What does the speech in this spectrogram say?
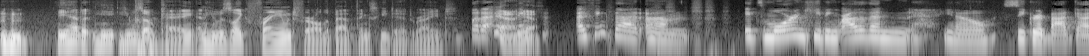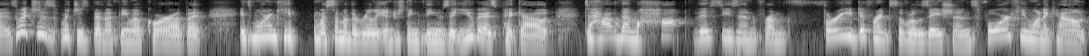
Mm-hmm. He had a, he he was okay, and he was like framed for all the bad things he did. Right? But I, Yeah, I think yeah. I think that um, it's more in keeping rather than you know secret bad guys, which is which has been a theme of Korra, but it's more in keeping with some of the really interesting themes that you guys pick out to have them hop this season from three different civilizations, four if you want to count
